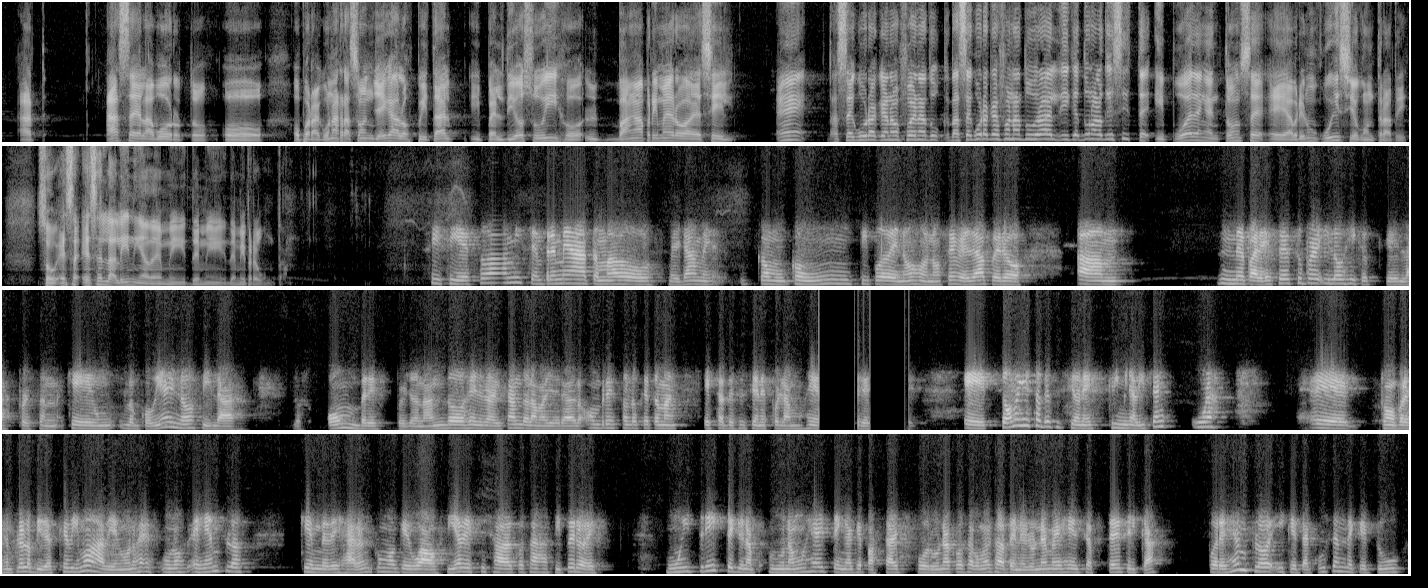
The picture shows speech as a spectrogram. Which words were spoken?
hace el aborto o, o, por alguna razón llega al hospital y perdió su hijo, van a primero a decir, eh, ¿Estás segura que no fue ¿Estás segura que fue natural y que tú no lo quisiste? Y pueden entonces eh, abrir un juicio contra ti. So, esa, es la línea de mi, de, mi, de mi pregunta. Sí, sí, eso a mí siempre me ha tomado, ¿verdad? Me, con, un tipo de enojo, no sé, ¿verdad? Pero me parece súper ilógico que las personas, que los gobiernos y las, hombres, perdonando, generalizando, la mayoría de los hombres son los que toman estas decisiones por las mujeres. Eh, tomen estas decisiones, criminalicen unas, eh, como por ejemplo los videos que vimos, había unos, unos ejemplos que me dejaron como que, wow, sí había escuchado cosas así, pero es muy triste que una, una mujer tenga que pasar por una cosa como esa, tener una emergencia obstétrica, por ejemplo, y que te acusen de que tú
